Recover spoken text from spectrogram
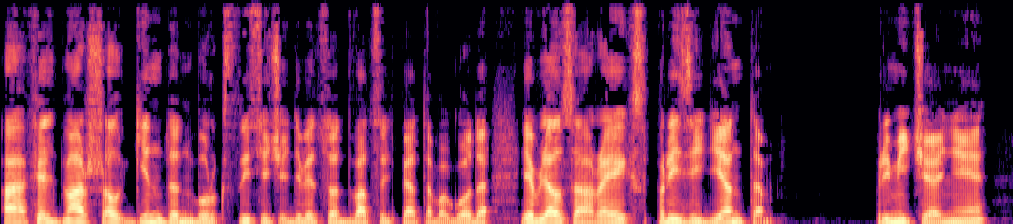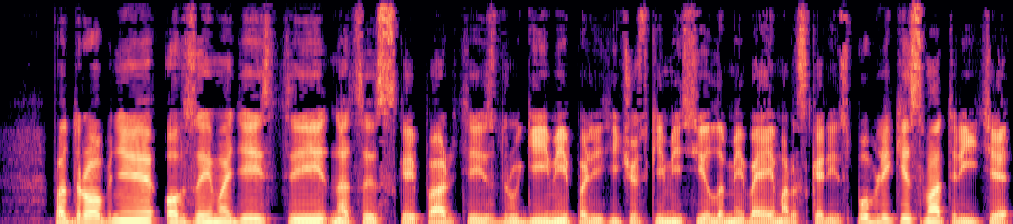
а фельдмаршал Гинденбург с 1925 года являлся рейхс-президентом. Примечание. Подробнее о взаимодействии нацистской партии с другими политическими силами Веймарской республики смотрите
